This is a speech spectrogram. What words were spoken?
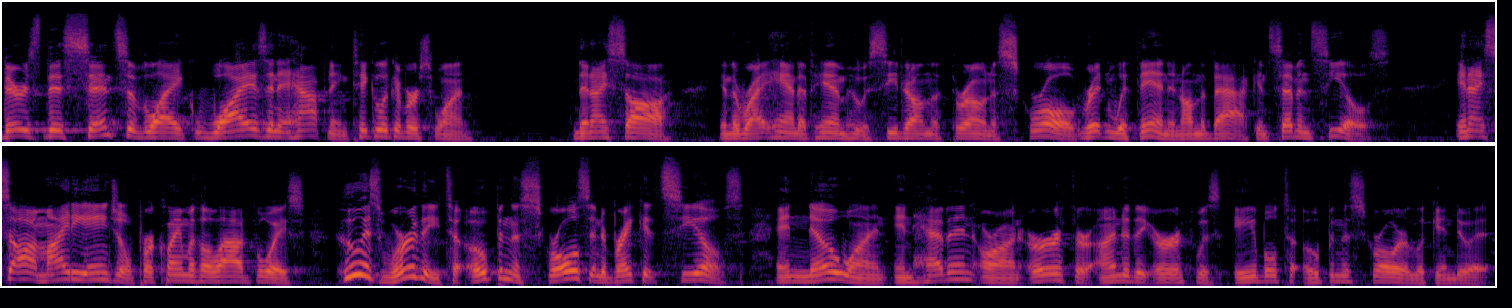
there's this sense of like, why isn't it happening? Take a look at verse 1. Then I saw in the right hand of him who was seated on the throne a scroll written within and on the back, and seven seals. And I saw a mighty angel proclaim with a loud voice, Who is worthy to open the scrolls and to break its seals? And no one in heaven or on earth or under the earth was able to open the scroll or look into it.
